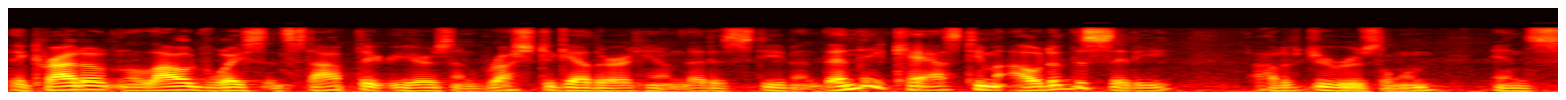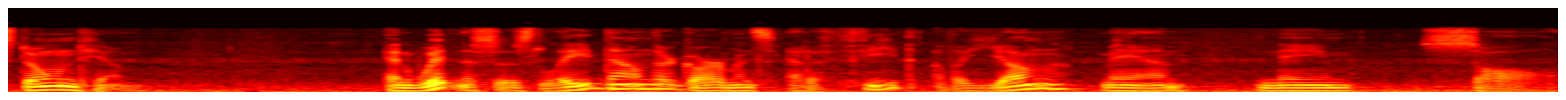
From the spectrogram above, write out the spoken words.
They cried out in a loud voice and stopped their ears and rushed together at him, that is Stephen. Then they cast him out of the city, out of Jerusalem, and stoned him. And witnesses laid down their garments at the feet of a young man named Saul.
